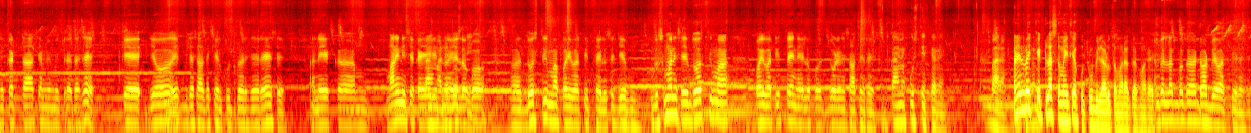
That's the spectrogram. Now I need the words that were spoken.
નિકટતા છે એમની મિત્રતા છે કે જેઓ એકબીજા સાથે ખેલકૂદ કરે છે રહે છે અને એક માની નહીં શકાય એ રીતનું એ લોકો દોસ્તીમાં પરિવર્તિત થયેલું છે. જે દુશ્મની છે એ દોસ્તીમાં પરિવર્તિત થઈને એ લોકો જોડીને સાથે રહે છે. કાયમે કુસ્તી કરે. બરાબર અનિલભાઈ કેટલા સમયથી આ કૂતરું બિલાડું તમારા ઘરમાં રહે છે? તો લગભગ દોઢ બે વર્ષથી રહે છે.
